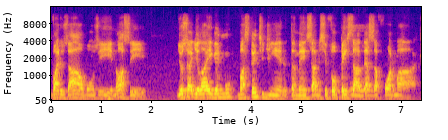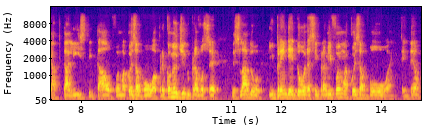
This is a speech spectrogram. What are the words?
vários álbuns e, nossa, e e eu saí de lá e ganhei bastante dinheiro também, sabe? Se for pensar uhum. dessa forma capitalista e tal, foi uma coisa boa. Como eu digo para você, desse lado empreendedor, assim, para mim foi uma coisa boa, entendeu?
